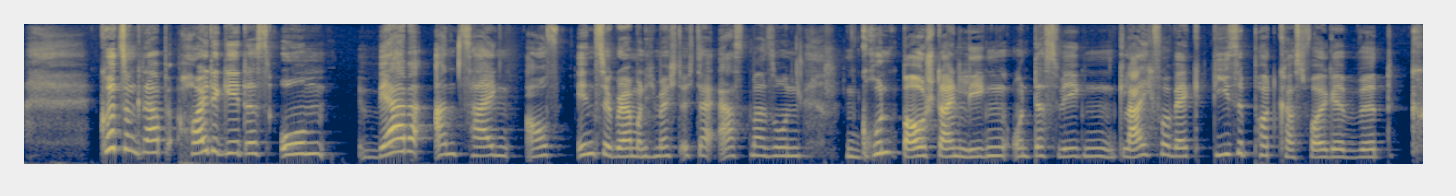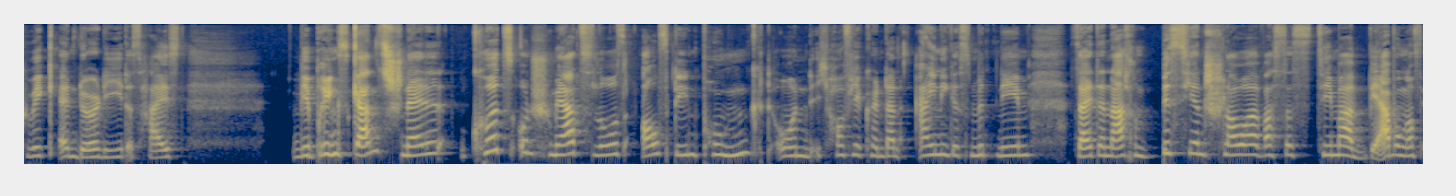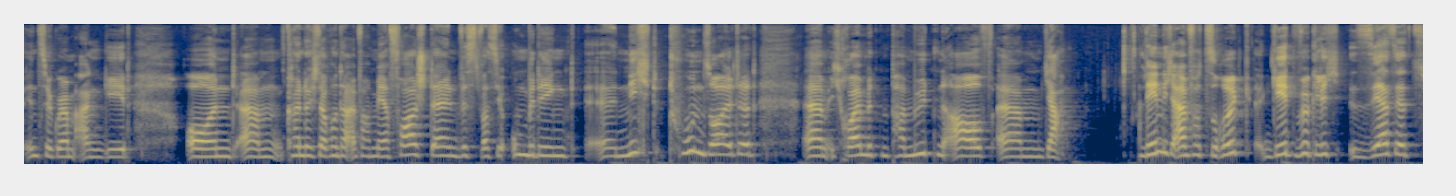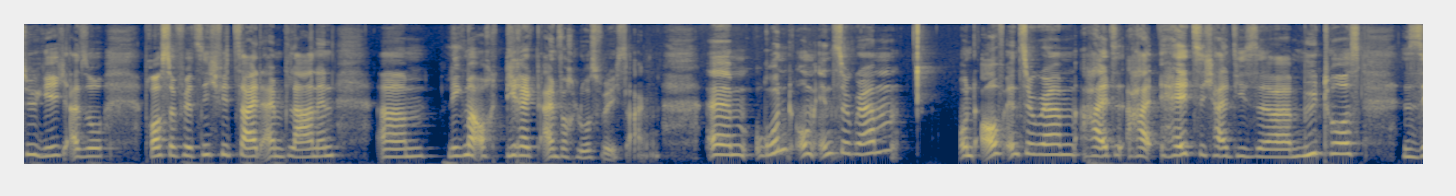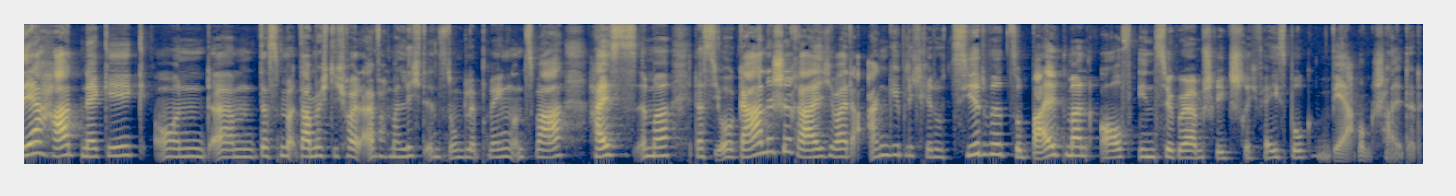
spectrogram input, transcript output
kurz und knapp, heute geht es um Werbeanzeigen auf Instagram und ich möchte euch da erstmal so einen Grundbaustein legen und deswegen gleich vorweg, diese Podcast-Folge wird quick and dirty. Das heißt, wir bringen es ganz schnell, kurz und schmerzlos auf den Punkt. Und ich hoffe, ihr könnt dann einiges mitnehmen. Seid danach ein bisschen schlauer, was das Thema Werbung auf Instagram angeht. Und ähm, könnt euch darunter einfach mehr vorstellen, wisst, was ihr unbedingt äh, nicht tun solltet. Ähm, ich räume mit ein paar Mythen auf. Ähm, ja, lehn dich einfach zurück. Geht wirklich sehr, sehr zügig. Also brauchst dafür jetzt nicht viel Zeit einplanen. Ähm, legen wir auch direkt einfach los, würde ich sagen. Ähm, rund um Instagram und auf Instagram halt, halt, hält sich halt dieser Mythos sehr hartnäckig und ähm, das, da möchte ich heute einfach mal Licht ins Dunkle bringen. Und zwar heißt es immer, dass die organische Reichweite angeblich reduziert wird, sobald man auf Instagram-Facebook Werbung schaltet.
